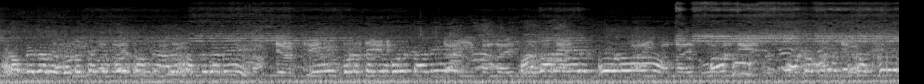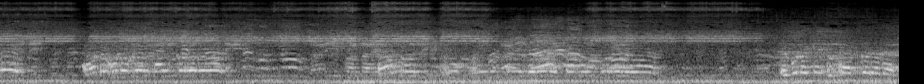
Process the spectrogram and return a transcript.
সামনে যাবে মোটরসাইকেল করে সামনে আরও সামনে যাবে এই মোটরসাইকেল করে টানে বাজারের কোনো অটোগুলোকে কাজ করে দেন অটোগুলোকে কাজ করে দেন সাইড করে দেন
